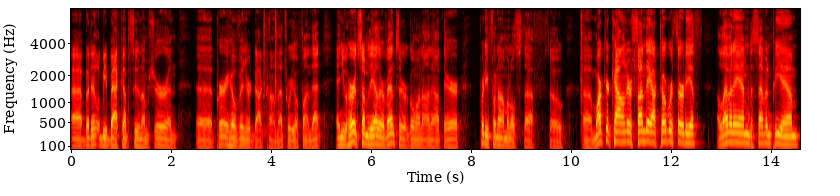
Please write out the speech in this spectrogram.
uh, but it'll be back up soon, I'm sure. And uh, PrairieHillVineyard.com. That's where you'll find that. And you heard some of the other events that are going on out there. Pretty phenomenal stuff. So uh, mark your calendar. Sunday, October 30th, 11 a.m. to 7 p.m.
